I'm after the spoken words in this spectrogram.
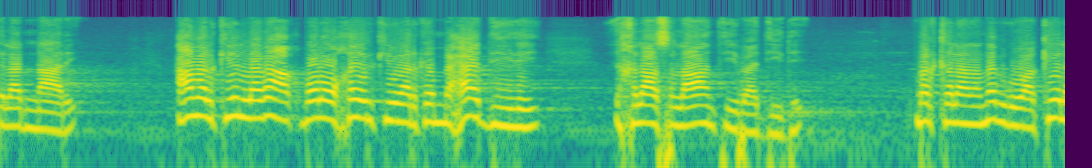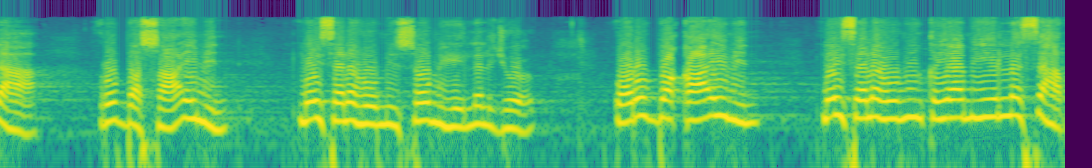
ila annaari. Camalkii in laga aqbaloo khayrkii arka maxaa diiday ikhlaas la'aantii baa diiday mar kalena nabigu waa kii lahaa ruba saa'imin laysa lahu min sowmihi ila aljuuc. Wa ruba qaa'imin laysa lahu min qiyaamihi ila asahar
